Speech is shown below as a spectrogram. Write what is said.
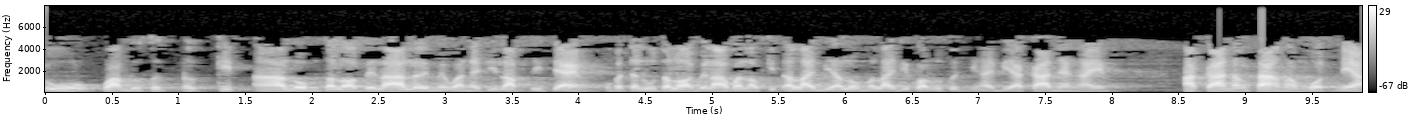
รู้ความรู้สึกนึกคิดอารมณ์ตลอดเวลาเลยไม่ว่าในที่รับที่แจ้ง มันก็จะรู้ตลอดเวลาว่าเราคิดอะไรมีอารมณ์อะไรมีความรู้สึกยังไงมีอาการยังไง อาการต่างๆ ทั้งหมดเนี่ย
